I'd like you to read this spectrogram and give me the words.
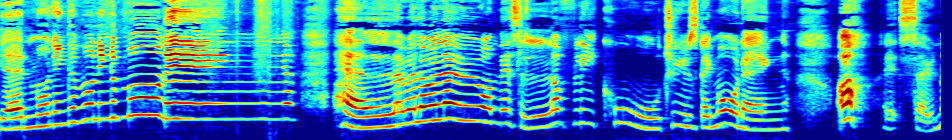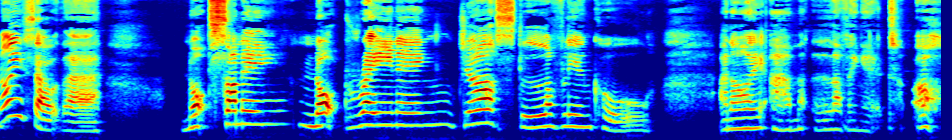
Good morning, good morning, good morning. Hello, hello, hello on this lovely, cool Tuesday morning. Oh, it's so nice out there. Not sunny, not raining, just lovely and cool. And I am loving it. Oh,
